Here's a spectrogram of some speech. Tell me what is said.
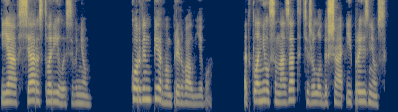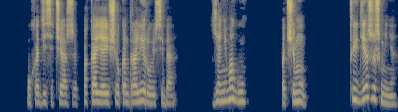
Я вся растворилась в нем. Корвин первым прервал его. Отклонился назад, тяжело дыша, и произнес. «Уходи сейчас же, пока я еще контролирую себя». «Я не могу». «Почему?» «Ты держишь меня?»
